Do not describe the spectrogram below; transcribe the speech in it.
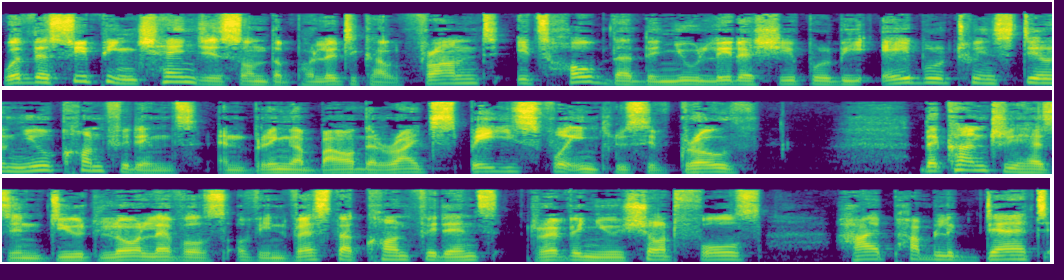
With the sweeping changes on the political front, it's hoped that the new leadership will be able to instill new confidence and bring about the right space for inclusive growth. The country has endured low levels of investor confidence, revenue shortfalls, high public debt,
